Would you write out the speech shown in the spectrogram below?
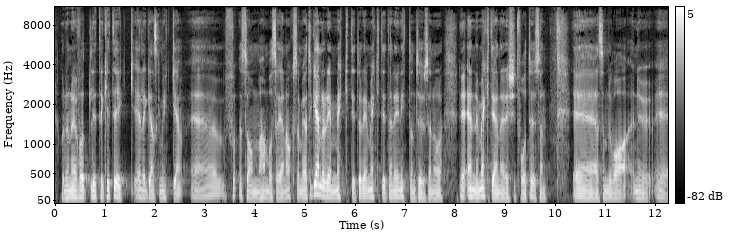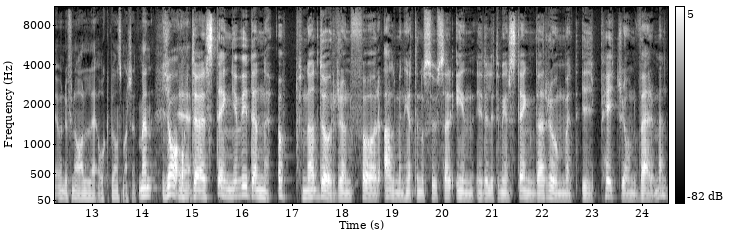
Och den har ju fått lite kritik, eller ganska mycket, eh, som handbollsarena också. Men jag tycker ändå det är mäktigt, och det är mäktigt när det är 19 000 och det är ännu mäktigare när det är 22 000. Eh, som det var nu eh, under final och bronsmatchen. Men, ja, och eh, där stänger vi den upp öppna dörren för allmänheten och susar in i det lite mer stängda rummet i Patreon-värmen.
